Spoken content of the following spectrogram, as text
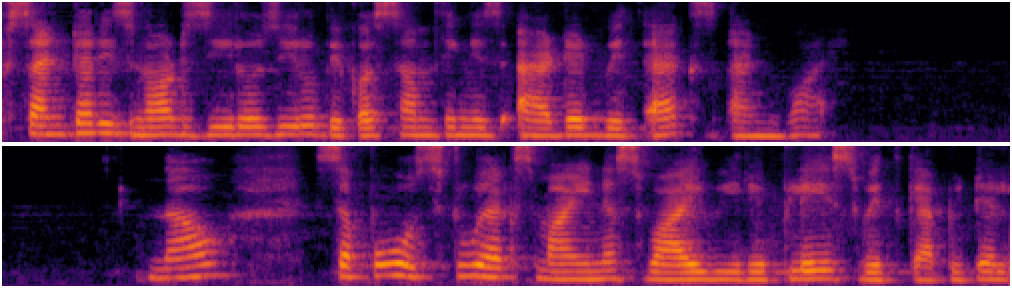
center is not 0, 0 because something is added with x and y. Now Suppose 2x minus y we replace with capital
